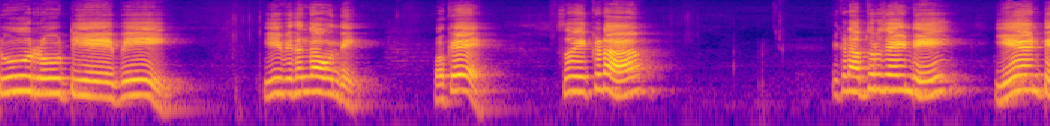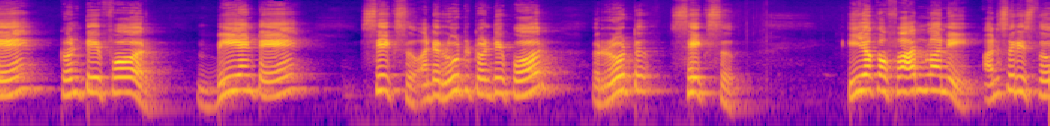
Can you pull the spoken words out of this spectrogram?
two root A B ఈ విధంగా ఉంది. ఓకే సో ఇక్కడ ఇక్కడ అబ్జర్వ్ చేయండి. ఏ అంటే ట్వంటీ ఫోర్ బి అంటే సిక్స్ అంటే root twenty four root six ఈ యొక్క ఫార్ములాని అనుసరిస్తూ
